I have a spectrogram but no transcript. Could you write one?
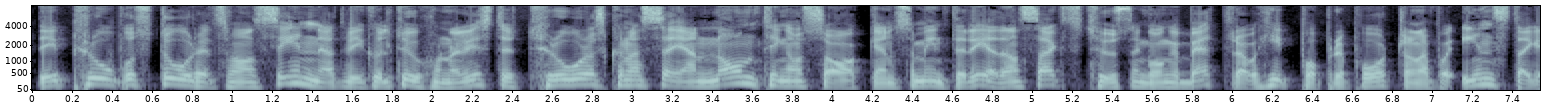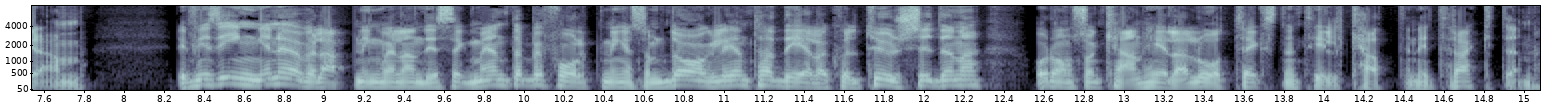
det är prov på storhetsvansinne att vi kulturjournalister tror oss kunna säga någonting om saken som inte redan sagts tusen gånger bättre av hiphopreportrarna på Instagram. Det finns ingen överlappning mellan det segment av befolkningen som dagligen tar del av kultursidorna och de som kan hela låttexten till Katten i trakten.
